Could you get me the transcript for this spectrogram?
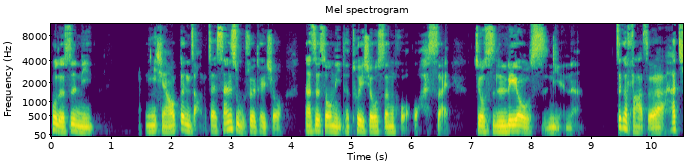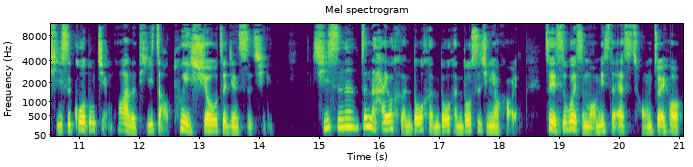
或者是你你想要更早在三十五岁退休，那这时候你的退休生活，哇塞，就是六十年了。这个法则啊，它其实过度简化了提早退休这件事情。其实呢，真的还有很多很多很多事情要考量。这也是为什么 Mr. S 从最后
